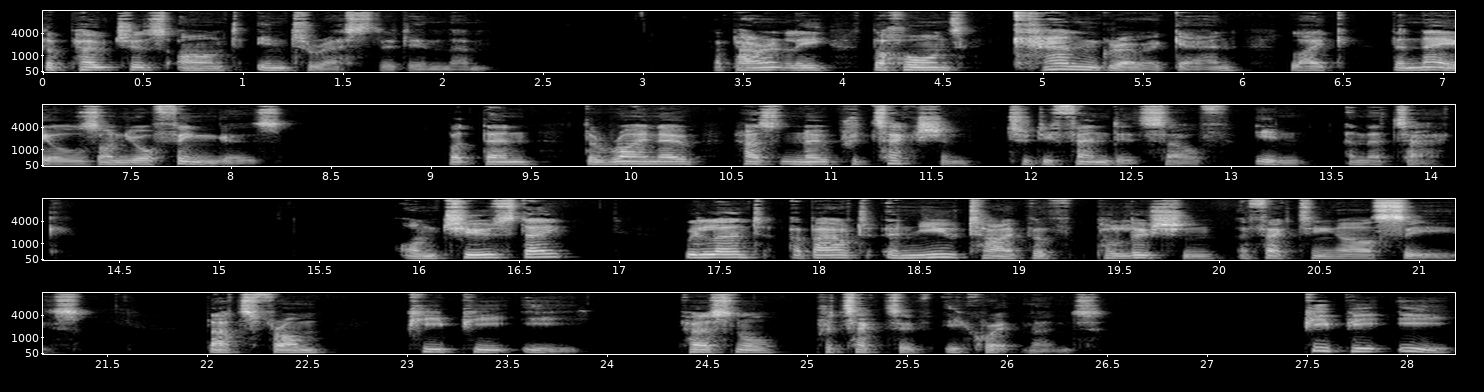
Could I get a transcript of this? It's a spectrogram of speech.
the poachers aren't interested in them. Apparently, the horns can grow again, like the nails on your fingers, but then the rhino has no protection to defend itself in an attack. On Tuesday, we learnt about a new type of pollution affecting our seas. That's from PPE, Personal Protective Equipment. PPE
